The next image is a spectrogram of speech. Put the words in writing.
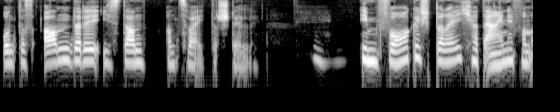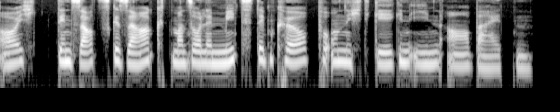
Und das andere ist dann an zweiter Stelle. Im Vorgespräch hat eine von euch den Satz gesagt, man solle mit dem Körper und nicht gegen ihn arbeiten.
